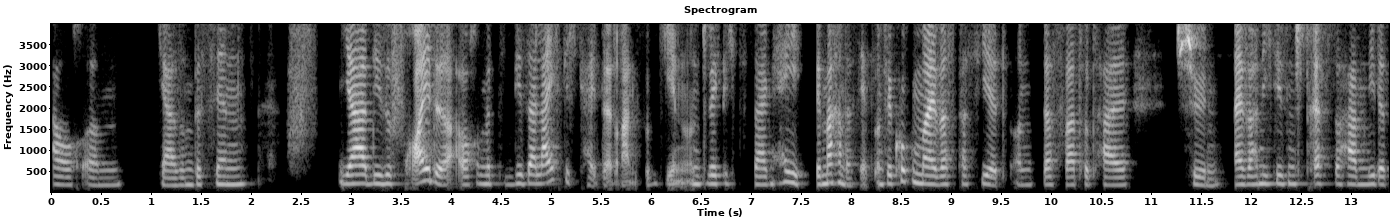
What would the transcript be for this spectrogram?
auch ähm, ja, so ein bisschen ja, diese Freude auch mit dieser Leichtigkeit da dran zu gehen und wirklich zu sagen, hey, wir machen das jetzt und wir gucken mal, was passiert. Und das war total schön. Einfach nicht diesen Stress zu haben, nee, das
